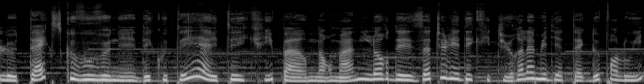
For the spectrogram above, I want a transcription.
Le texte que vous venez d'écouter a été écrit par Norman lors des ateliers d'écriture à la médiathèque de Port-Louis,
